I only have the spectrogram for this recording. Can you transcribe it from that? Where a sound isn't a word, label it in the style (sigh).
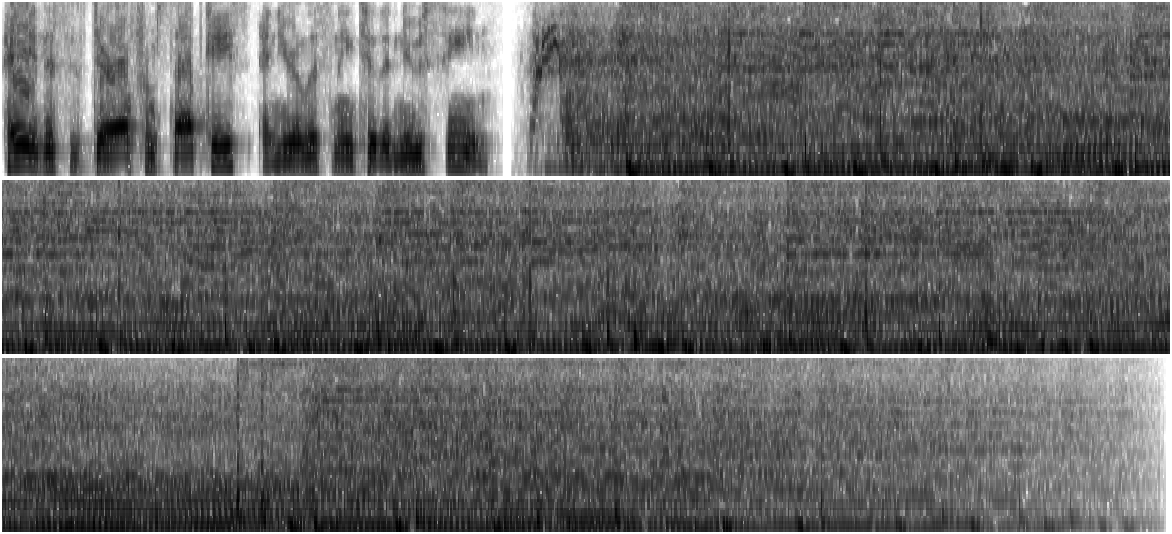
Hey, this is Daryl from Snapcase, and you're listening to the new scene.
